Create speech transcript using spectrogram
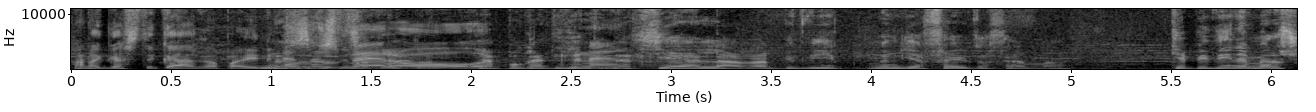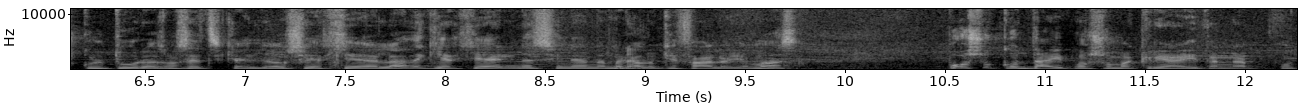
Αναγκαστικά αγαπάει. Είναι Να μόνο σας του δυνατότητας. φέρω- Να πω κάτι για Ναι. την αρχαία Ελλάδα, επειδή με ενδιαφέρει το θέμα. Και επειδή είναι μέρος της κουλτούρας μας έτσι κι αλλιώς, η αρχαία Ελλάδα και οι αρχαίοι Έλληνες είναι ένα μεγάλο κεφάλαιο για μας. Πόσο κοντά ή πόσο μακριά ήταν από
